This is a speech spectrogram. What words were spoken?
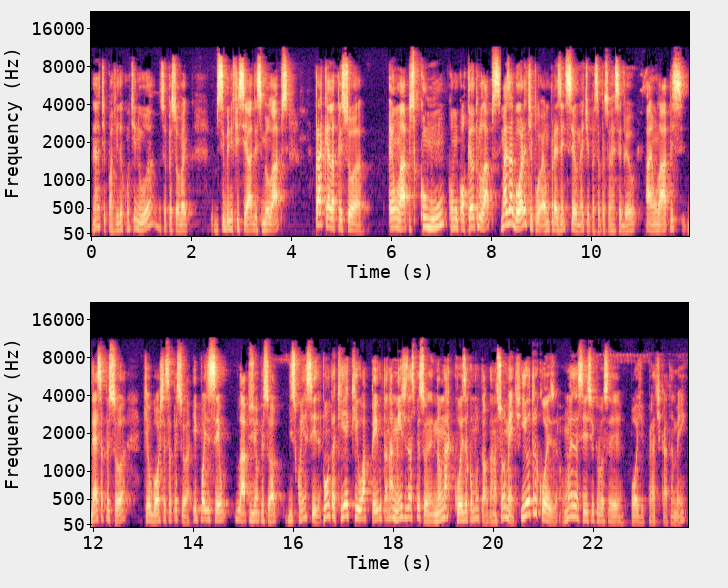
Né? Tipo, a vida continua, essa pessoa vai se beneficiar desse meu lápis. Para aquela pessoa é um lápis comum, como qualquer outro lápis, mas agora, tipo, é um presente seu, né? Tipo, essa pessoa recebeu, ah, é um lápis dessa pessoa que eu gosto dessa pessoa. E pode ser um lápis de uma pessoa desconhecida. O ponto aqui é que o apego está na mente das pessoas, né? não na coisa como tal, está na sua mente. E outra coisa, um exercício que você pode praticar também,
